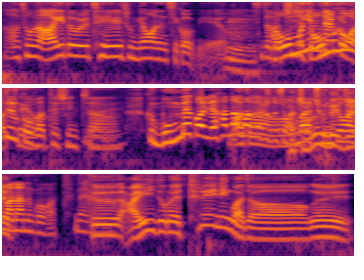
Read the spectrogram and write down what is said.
아, 저는 아이돌 제일 존경하는 직업이에요. 음. 진짜 아, 너무 진짜 힘들, 너무 것 힘들 같아요. 것 같아 진짜. 네. 그 몸매 관리 하나만으로도 맞아요. 정말 아, 존경할 만하는 것 같아. 네. 그 아이돌의 트레이닝 과정을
